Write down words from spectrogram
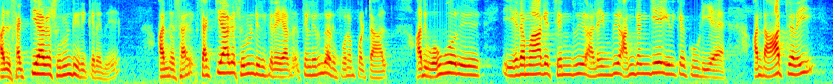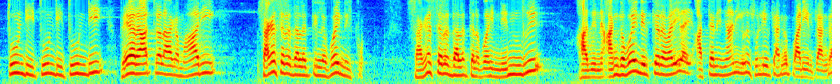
அது சக்தியாக சுருண்டு இருக்கிறது. அந்த ச சக்தியாக சுருண்டு இருக்கிற இடத்திலிருந்து அது புறப்பட்டால் அது ஒவ்வொரு இடமாக சென்று அடைந்து அங்கங்கே இருக்கக்கூடிய அந்த ஆற்றலை தூண்டி தூண்டி தூண்டி பேராற்றலாக மாறி சகசர தளத்தில் போய் நிற்கும். சகசர தளத்தில் போய் நின்று அது அங்கே போய் நிற்கிற வரையில் அத்தனை ஞானிகளும் சொல்லியிருக்காங்க பாடியிருக்காங்க.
